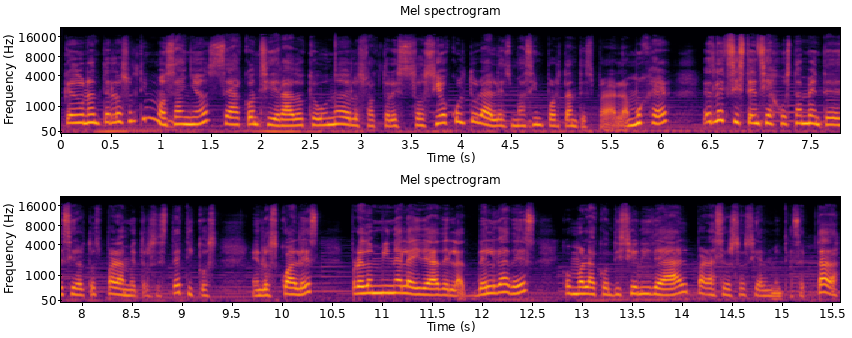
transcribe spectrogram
que durante los últimos años se ha considerado que uno de los factores socioculturales más importantes para la mujer es la existencia justamente de ciertos parámetros estéticos, en los cuales predomina la idea de la delgadez como la condición ideal para ser socialmente aceptada.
